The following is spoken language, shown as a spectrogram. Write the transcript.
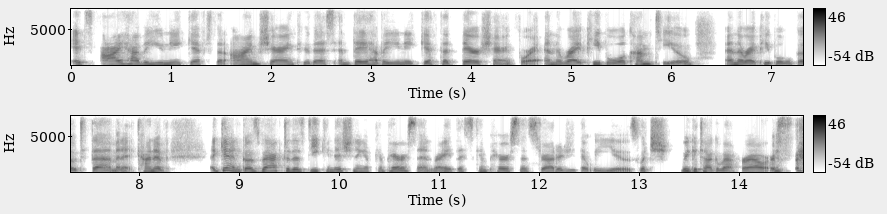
It's I have a unique gift that I'm sharing through this, and they have a unique gift that they're sharing for it. And the right people will come to you, and the right people will go to them. And it kind of, again, goes back to this deconditioning of comparison, right? This comparison strategy that we use, which we could talk about for hours.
